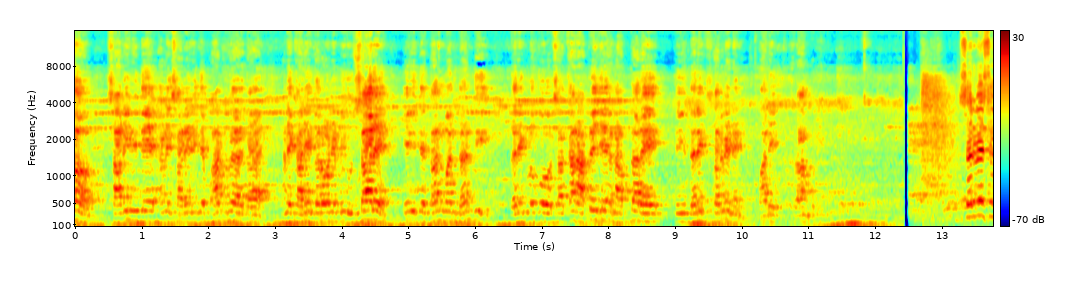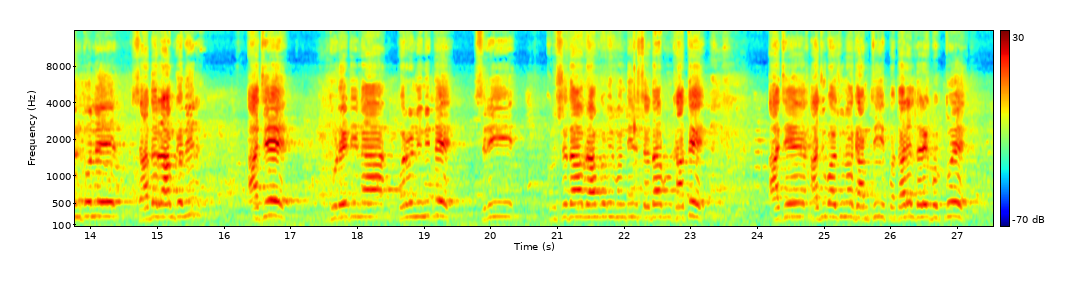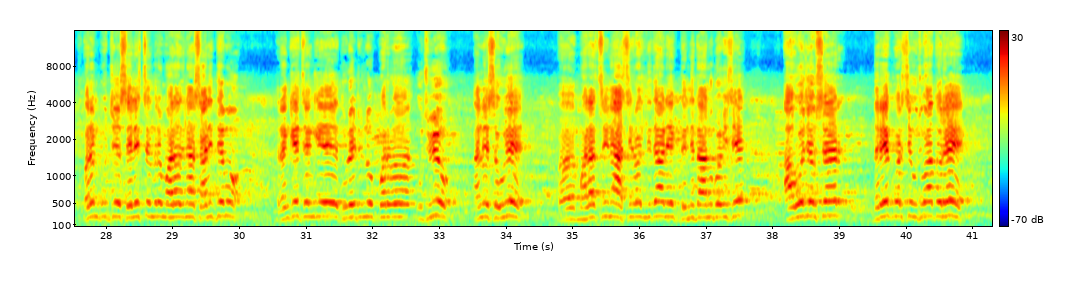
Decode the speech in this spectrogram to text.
સારી રીતે અને સારી રીતે ભાગ થાય અને કાર્યકરોને બી ઉત્સાહ રહે એ રીતે તન મન ધનથી દરેક લોકો સહકાર આપે છે અને આપતા રહે તે દરેક સર્વેને મારી રામ સર્વે સંતોને સાદર રામ કબીર આજે ધૂળેટીના પર્વ નિમિત્તે શ્રી કૃષ્ણધામ રામકબીર મંદિર સરદારપુર ખાતે આજે આજુબાજુના ગામથી પધારેલ દરેક ભક્તોએ પરમ પૂજ્ય શૈલેષચંદ્ર મહારાજના સાનિધ્યમાં રંગે ચંગે ધૂળેટીનો પર્વ ઉજવ્યો અને સૌએ મહારાજશ્રીના આશીર્વાદ લીધા અને એક ધન્યતા અનુભવી છે. આવો જ અવસર દરેક વર્ષે ઉજવાતો રહે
